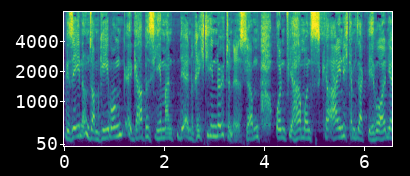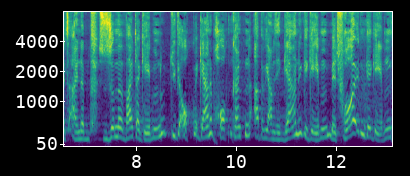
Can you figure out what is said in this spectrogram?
gesehen, in unserer Umgebung äh, gab es jemanden, der in richtigen Nöten ist. Und wir haben uns geeinigt, haben gesagt, wir wollen jetzt eine Summe weitergeben, die wir auch gerne brauchen könnten, aber wir haben sie gerne gegeben, mit Freuden gegeben.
